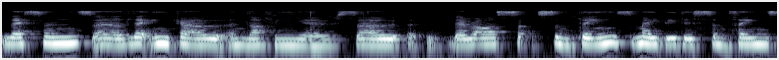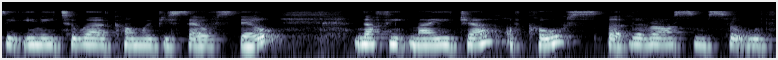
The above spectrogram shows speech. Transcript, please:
lessons, uh, letting go and loving you. So uh, there are some things, maybe there's some things that you need to work on with yourself still. Nothing major, of course, but there are some sort of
